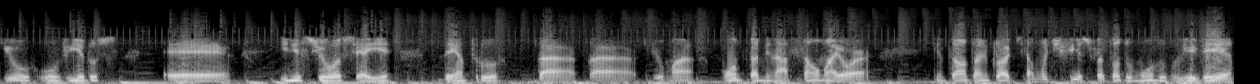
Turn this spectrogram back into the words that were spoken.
que o, o vírus é, iniciou-se aí dentro da, da, de uma contaminação maior. Então, Antônio Cláudio, está muito difícil para todo mundo viver.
